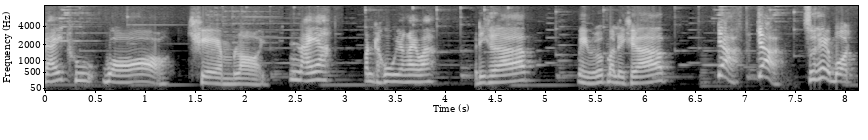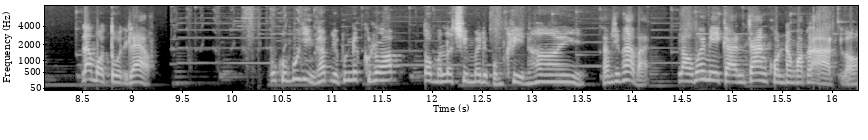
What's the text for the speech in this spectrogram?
ได้ทูวอลเคมลอยไหนอะ มันทูยังไงวะสวัสดีครับ ไม่มีรถมาเลยครับอย่าอย่าซื้อให้หมดแล้วหมดตูดอีกแล้วโอ้คุณผู้หญิงครับอย่าเพิ่งนะครับต้มมันแล้วชิมไหมเดี๋ยวผมคลีนให้สามสิบห้าบาทเราไม่มีการจ้างคนทำความสะอาดเหรอ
